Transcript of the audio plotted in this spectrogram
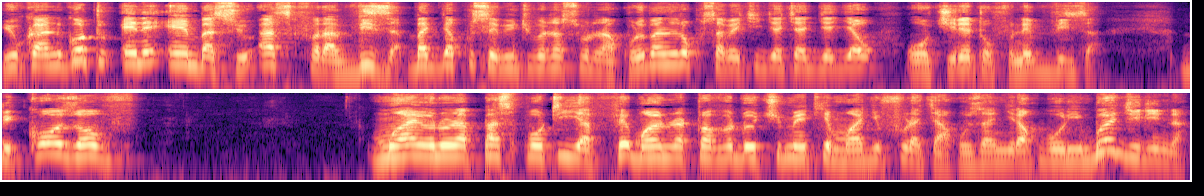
you can go to any embassy you ask for a visa. Bajja kusa ebintu byetasobola nakulebanira okusaba ekijja kyajjajjawo okireeta ofune visa. Because of mwayonona passport yaffe mwayonona travel document ye mwagifuula kyakuzanyira ku bulimbwe egirina.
